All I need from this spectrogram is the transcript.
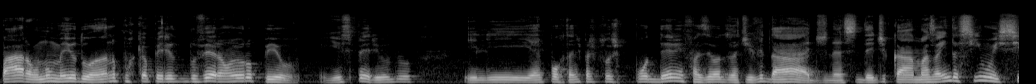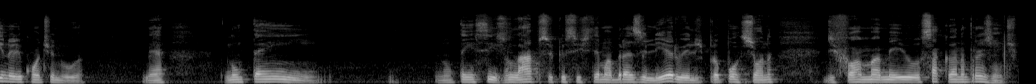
param no meio do ano porque é o período do verão europeu. E esse período ele é importante para as pessoas poderem fazer outras atividades, né, se dedicar, mas ainda assim o ensino ele continua, né? Não tem não tem esses lapsos que o sistema brasileiro ele proporciona de forma meio sacana para gente.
